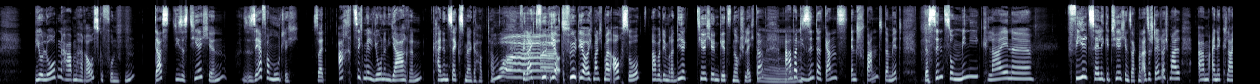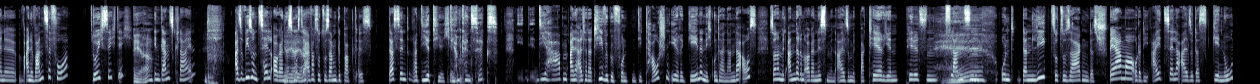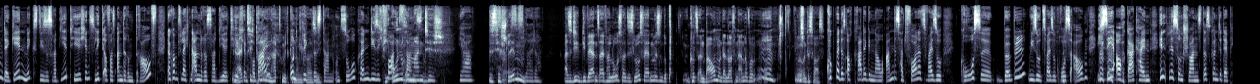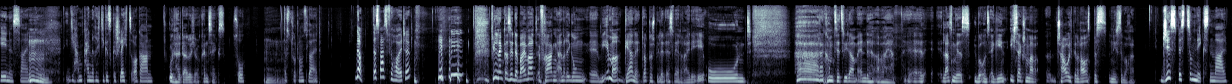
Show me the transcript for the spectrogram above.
Biologen haben herausgefunden, dass dieses Tierchen sehr vermutlich seit 80 Millionen Jahren keinen Sex mehr gehabt hat. What? Vielleicht fühlt ihr, fühlt ihr euch manchmal auch so, aber dem Radiertierchen geht's noch schlechter. Aber die sind da ganz entspannt damit. Das sind so mini kleine vielzellige Tierchen, sagt man. Also stellt euch mal ähm, eine kleine, eine Wanze vor, durchsichtig, Ja. in ganz klein. Also wie so ein Zellorganismus, ja, ja. der einfach so zusammengebappt ist. Das sind Radiertierchen. Die haben keinen Sex. Die haben eine Alternative gefunden. Die tauschen ihre Gene nicht untereinander aus, sondern mit anderen Organismen, also mit Bakterien, Pilzen, Pflanzen. Und dann liegt sozusagen das Sperma oder die Eizelle, also das Genom, der Genmix dieses Radiertierchens, liegt auf was anderem drauf. Dann kommt vielleicht ein anderes Radiertierchen vorbei und und kriegt quasi. es dann. Und so können die sich Wie fortpflanzen. unromantisch. Ja, Das ist ja So schlimm. Ist leider. Also die, die werden es einfach los, weil sie es loswerden müssen. So kurz an Baum und dann läuft ein anderer vor. Und das war's. Guck mir das auch gerade genau an. Das hat vorne zwei so große Böbbel, wie so zwei so große Augen. Ich sehe auch gar keinen. Hinten ist so ein Schwanz, das könnte der Penis sein. Mhm. Die haben kein richtiges Geschlechtsorgan. Und halt dadurch auch kein Sex. So. Mhm. Das tut uns leid. Ja, das war's für heute. Vielen Dank, dass ihr dabei wart. Fragen, Anregungen, äh, wie immer, gerne drspiel.swr3.de und ah, dann kommt es jetzt wieder am Ende. Aber ja, äh, äh, lassen wir es über uns ergehen. Ich sag schon mal, äh, ciao, ich bin raus, bis nächste Woche. Tschüss, bis zum nächsten Mal.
